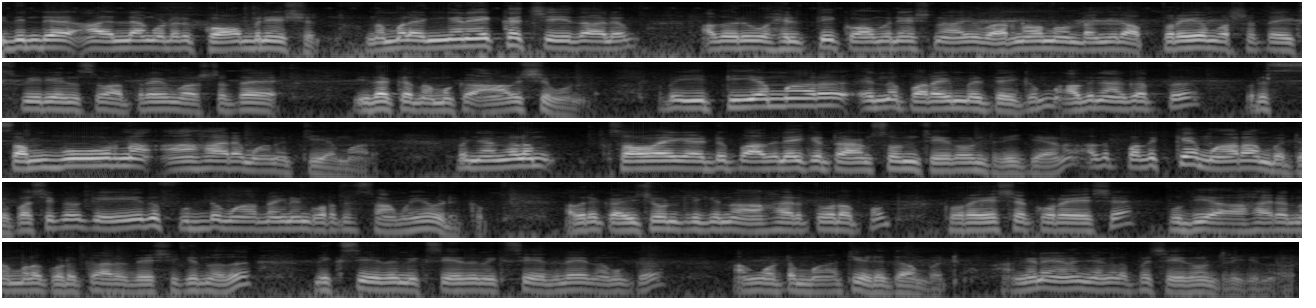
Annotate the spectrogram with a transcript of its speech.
ഇതിന്റെ എല്ലാം കൂടെ ഒരു കോമ്പിനേഷൻ നമ്മൾ എങ്ങനെയൊക്കെ ചെയ്താലും അതൊരു ഹെൽത്തി കോമ്പിനേഷനായി വരണമെന്നുണ്ടെങ്കിൽ അത്രയും വർഷത്തെ എക്സ്പീരിയൻസും അത്രയും വർഷത്തെ ഇതൊക്കെ നമുക്ക് ആവശ്യമുണ്ട്. അപ്പോൾ ഈ ടി എം ആർ എന്ന് പറയുമ്പോഴത്തേക്കും അതിനകത്ത് ഒരു സമ്പൂർണ ആഹാരമാണ് ടി എം ആർ അപ്പോൾ ഞങ്ങളും സ്വാഭാവികമായിട്ടും ഇപ്പോൾ അതിലേക്ക് ട്രാൻസ്ഫോം ചെയ്തുകൊണ്ടിരിക്കുകയാണ്. അത് പതുക്കെ മാറാൻ പറ്റും. പശുക്കൾക്ക് ഏത് ഫുഡ് മാറണമെങ്കിലും കുറച്ച് സമയമെടുക്കും അവർ കഴിച്ചുകൊണ്ടിരിക്കുന്ന ആഹാരത്തോടൊപ്പം കുറേശ്ശെ കുറേശ്ശെ പുതിയ ആഹാരം നമ്മൾ കൊടുക്കാൻ ഉദ്ദേശിക്കുന്നത് മിക്സ് ചെയ്ത് മിക്സ് ചെയ്ത് മിക്സ് ചെയ്തിലേ നമുക്ക് അങ്ങോട്ട് മാറ്റിയെടുക്കാൻ പറ്റും. അങ്ങനെയാണ് ഞങ്ങളിപ്പോൾ ചെയ്തുകൊണ്ടിരിക്കുന്നത്.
